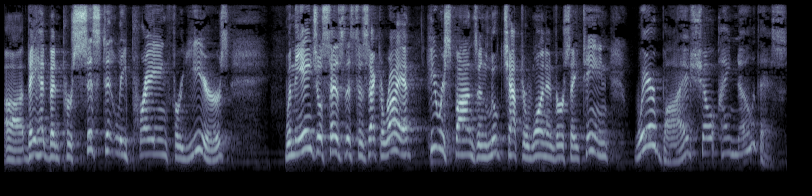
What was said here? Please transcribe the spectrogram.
Uh, they had been persistently praying for years. When the angel says this to Zechariah, he responds in Luke chapter 1 and verse 18, Whereby shall I know this?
